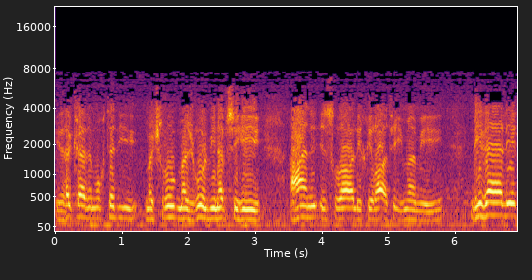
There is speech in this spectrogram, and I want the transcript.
إذا كان المقتدي مشغول بنفسه عن الإصغاء لقراءة إمامه؟ لذلك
